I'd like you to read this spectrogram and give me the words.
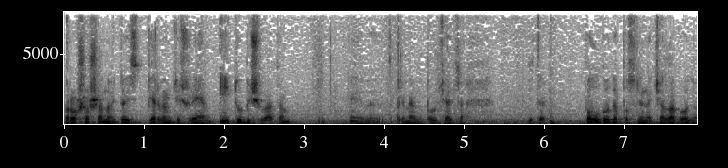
Рошашаной, то есть первым тишреем, и Тубишватом, э, это примерно получается где-то полгода после начала года,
